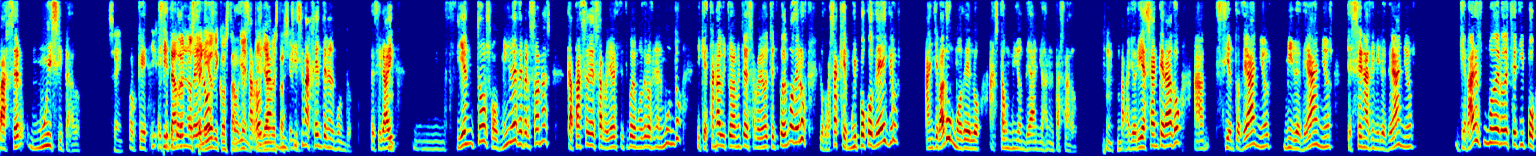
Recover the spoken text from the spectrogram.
va a ser muy citado. Sí. Porque y este citado en los periódicos también. Lo desarrolla muchísima gente en el mundo. Es decir, hay mm. cientos o miles de personas capaces de desarrollar este tipo de modelos en el mundo y que están habitualmente desarrollando este tipo de modelos. Lo que pasa es que muy pocos de ellos han llevado un modelo hasta un millón de años en el pasado. La mayoría se han quedado a cientos de años, miles de años, decenas de miles de años. Llevar un modelo de este tipo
